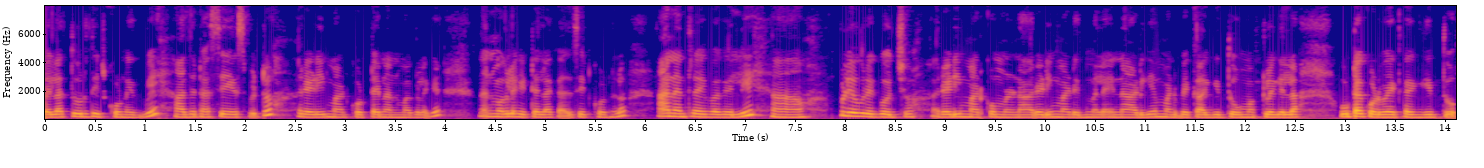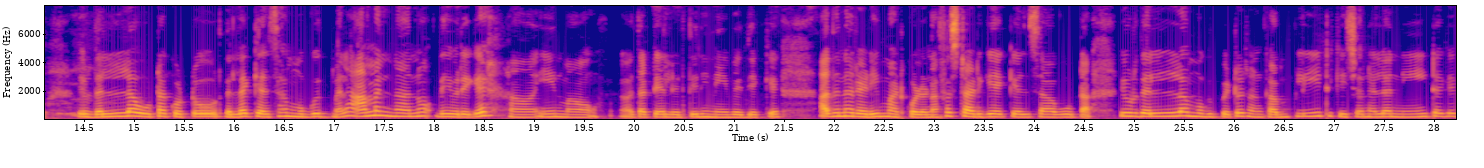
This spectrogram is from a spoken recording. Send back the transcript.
ಬೆಲ್ಲ ತುರಿದು ಇಟ್ಕೊಂಡಿದ್ವಿ. ಅದನ್ನು ಸೇರಿಸ್ಬಿಟ್ಟು ರೆಡಿ ಮಾಡಿಕೊಟ್ಟೆ ನನ್ನ ಮಗಳಿಗೆ. ನನ್ನ ಮಗಳು ಹಿಟ್ಟೆಲ್ಲ ಕಲಸಿಟ್ಕೊಂಡ್ಳು. ಆನಂತರ ಇವಾಗ ಇಲ್ಲಿ ಪುಳಿಯೋಗರೆ ಗೊಜ್ಜು ರೆಡಿ ಮಾಡ್ಕೊಂಬಿಡೋಣ ರೆಡಿ ಮಾಡಿದ್ಮೇಲೆ ಇನ್ನು ಅಡುಗೆ ಮಾಡಬೇಕಾಗಿತ್ತು. ಮಕ್ಕಳಿಗೆಲ್ಲ ಊಟ ಕೊಡಬೇಕಾಗಿತ್ತು. ಇವ್ರದ್ದೆಲ್ಲ ಊಟ ಕೊಟ್ಟು ಇವ್ರದ್ದೆಲ್ಲ ಕೆಲಸ ಮುಗಿದ್ಮೇಲೆ ಆಮೇಲೆ ನಾನು ದೇವರಿಗೆ ಏನು ಮಾ ತಟ್ಟೆಯಲ್ಲಿ ಇಡ್ತೀನಿ ನೈವೇದ್ಯಕ್ಕೆ ಅದನ್ನು ರೆಡಿ ಮಾಡ್ಕೊಳ್ಳೋಣ. ಫಸ್ಟ್ ಅಡುಗೆ, ಕೆಲಸ, ಊಟ ಇವ್ರದ್ದೆಲ್ಲ ಮುಗಿದ್ಬಿಟ್ಟು ನಾನು ಕಂಪ್ಲೀಟ್ ಕಿಚನ್ ಎಲ್ಲ ನೀಟಾಗಿ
